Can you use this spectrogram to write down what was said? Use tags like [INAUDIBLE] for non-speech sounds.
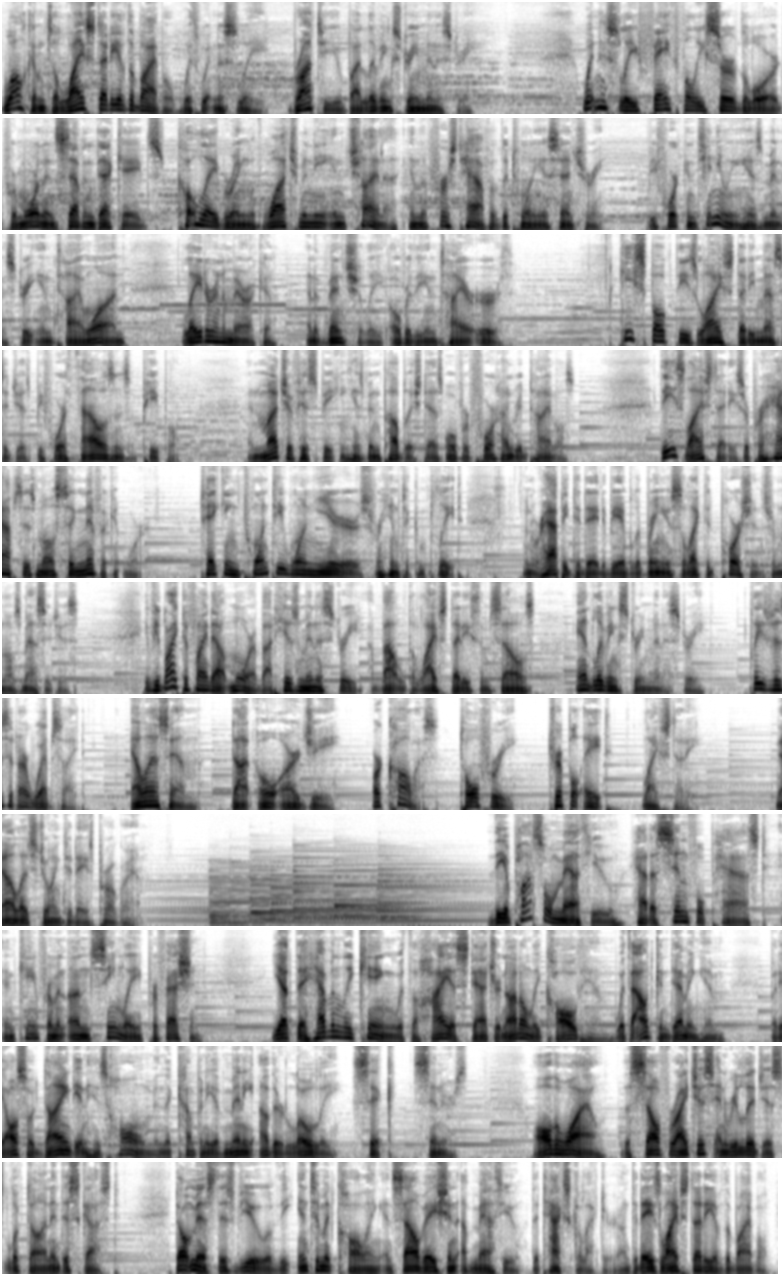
Welcome to Life Study of the Bible with Witness Lee, brought to you by Living Stream Ministry. Witness Lee faithfully served the Lord for more than seven decades, co laboring with Watchman Nee in China in the first half of the 20th century, before continuing his ministry in Taiwan, later in America, and eventually over the entire earth. He spoke these life study messages before thousands of people, and much of his speaking has been published as over 400 titles. These life studies are perhaps his most significant work taking 21 years for him to complete. And we're happy today to be able to bring you selected portions from those messages. If you'd like to find out more about his ministry, about the life studies themselves, and Living Stream Ministry, please visit our website, lsm.org, or call us toll free 888 Life Study. Now let's join today's program. The Apostle Matthew had a sinful past and came from an unseemly profession. Yet the heavenly King with the highest stature not only called him without condemning him, but he also dined in his home in the company of many other lowly, sick sinners. All the while, the self righteous and religious looked on in disgust. Don't miss this view of the intimate calling and salvation of Matthew, the tax collector, on today's life study of the Bible.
